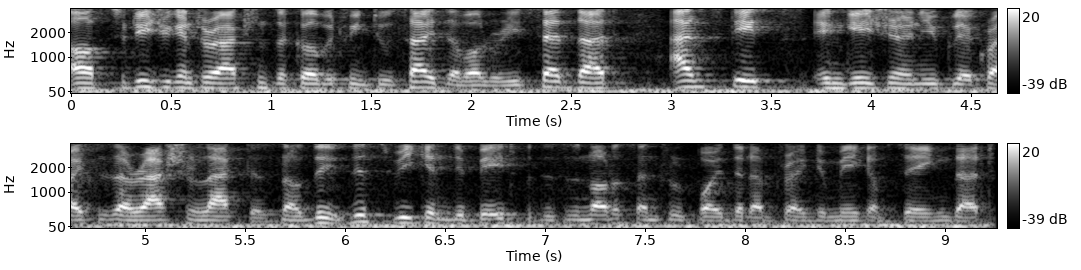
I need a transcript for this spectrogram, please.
Uh, strategic interactions occur between two sides, I've already said that, and states engaged in a nuclear crisis are rational actors. Now, th- this we can debate, but this is not a central point that I'm trying to make. I'm saying that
